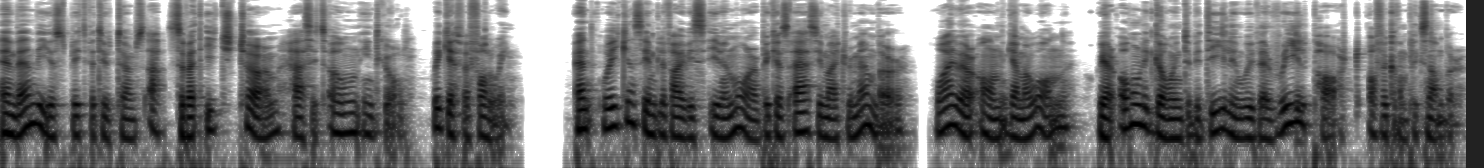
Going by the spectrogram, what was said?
and then we just split the two terms up so that each term has its own integral, we get the following. And we can simplify this even more because as you might remember, while we are on gamma 1, we are only going to be dealing with the real part of a complex number.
